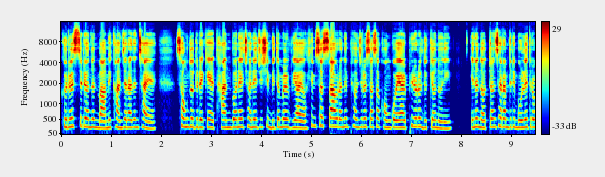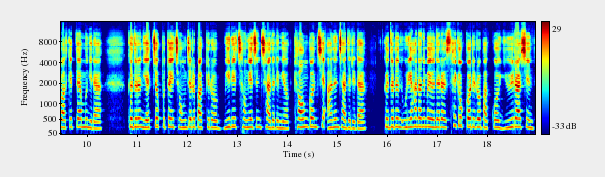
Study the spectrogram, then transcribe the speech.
글을 쓰려는 마음이 간절하던 차에 성도들에게 단번에 전해주신 믿음을 위하여 힘써 싸우라는 편지를 써서 권고해야 할 필요를 느껴노니 이는 어떤 사람들이 몰래 들어왔기 때문이라 그들은 옛적부터 이 정죄를 받기로 미리 정해진 자들이며 경건치 않은 자들이라 그들은 우리 하나님의 은혜를 세교거리로 바꾸어 유일하신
